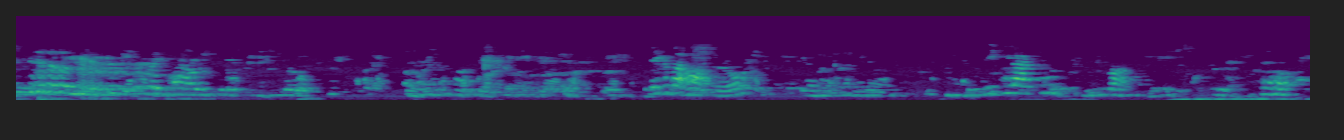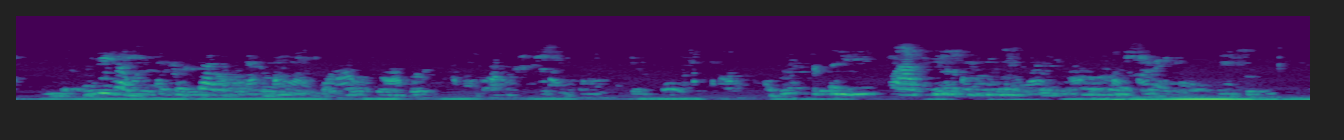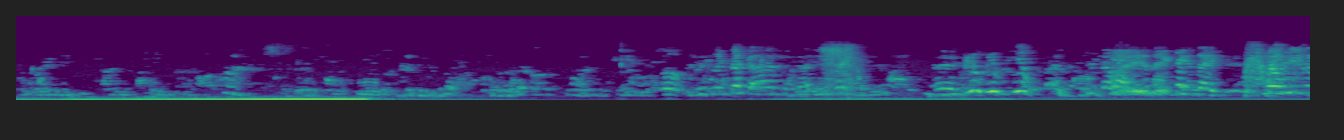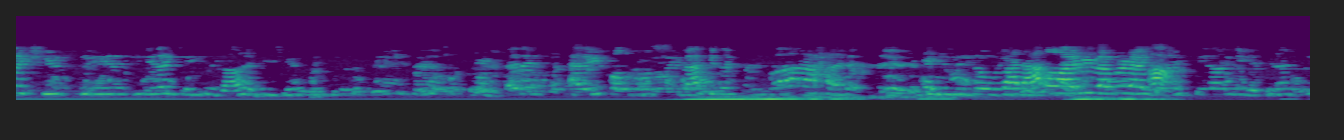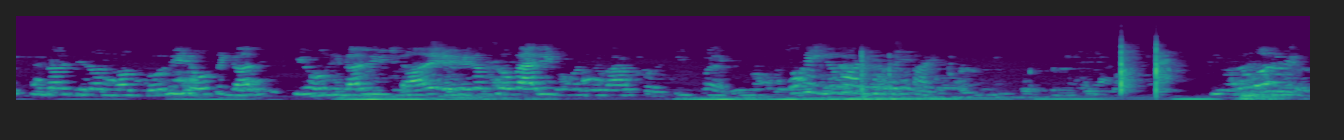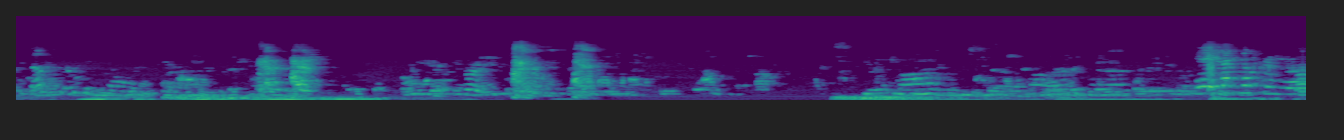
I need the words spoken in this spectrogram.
Think about hospital. If you actually Oh, it's like that guy. He's like, uh, Pew pew pew. no, he's like, he's like, no, he like shoots, he, he like takes his gun and he shoots, and he falls all the back, he's like, up. Oh, I remember I saw a kid on the kid on Logbone, he holds the gun, he holds the gun he shot it, it hit him so bad he went to last fled. Okay, you got to do this. The one, Okay, let's go for your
